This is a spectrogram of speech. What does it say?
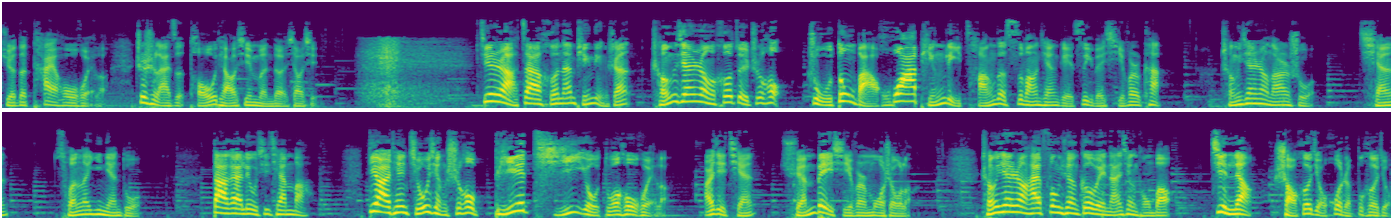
觉得太后悔了，这是来自头条新闻的消息。今日啊，在河南平顶山，程先生喝醉之后，主动把花瓶里藏的私房钱给自己的媳妇儿看。程先生当时说，钱存了一年多，大概六七千吧。第二天酒醒时候，别提有多后悔了，而且钱全被媳妇儿没收了。程先生还奉劝各位男性同胞，尽量少喝酒或者不喝酒，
